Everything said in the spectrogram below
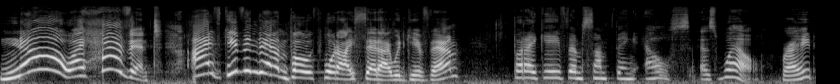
No, I haven't. I've given them both what I said I would give them, but I gave them something else as well, right?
